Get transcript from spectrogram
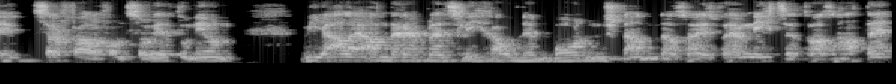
dem Zerfall von Sowjetunion wie alle anderen plötzlich auf dem Boden stand. Das heißt, wer nichts etwas hatte,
